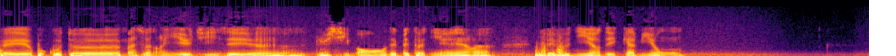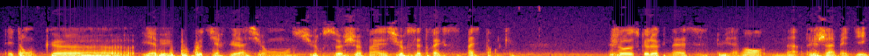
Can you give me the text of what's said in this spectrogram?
fait beaucoup de maçonnerie et utilisé du ciment, des bétonnières, fait venir des camions et donc, euh, il y avait eu beaucoup de circulation sur ce chemin et sur cette restanque. Chose que le CNES, évidemment, n'a jamais dit.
